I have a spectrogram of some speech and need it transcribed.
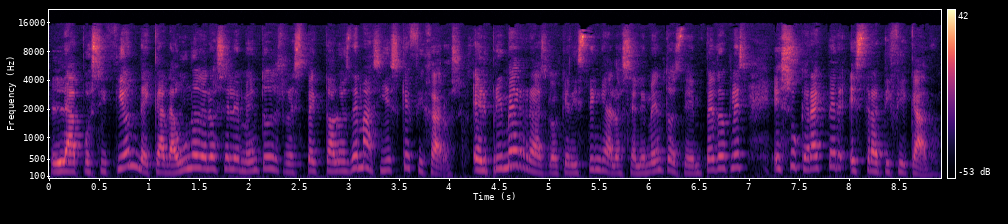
la posición de cada uno de los elementos respecto a los demás. Y es que fijaros, el primer rasgo que distingue a los elementos de Empédocles es su carácter estratificado.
